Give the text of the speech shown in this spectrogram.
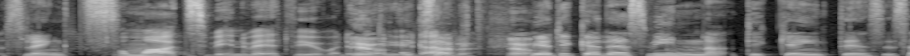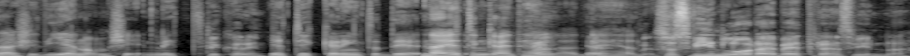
slängts. Och matsvinn vet vi ju vad det Ja, betyder. exakt. Ja. Men jag tycker att det här svinna tycker jag inte ens är särskilt genomskinligt. Tycker inte. Jag tycker inte att det... Nej, jag tycker inte heller att det är helt... Så svinnlåda är bättre än svinna.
